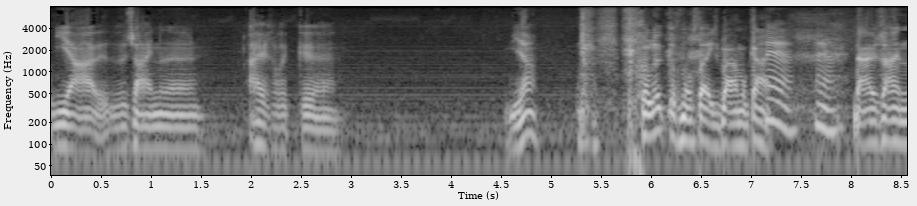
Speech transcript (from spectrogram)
ja, we zijn eigenlijk, ja, gelukkig nog steeds bij elkaar. Ja, ja. Nou, we zijn,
